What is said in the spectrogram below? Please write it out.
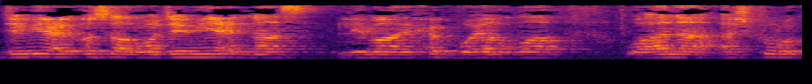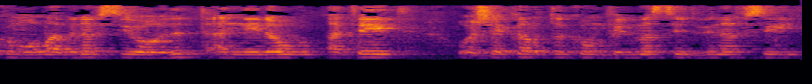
جميع الأسر وجميع الناس لما يحب ويرضى. وأنا أشكركم والله بنفسي ووددت أني لو أتيت وشكرتكم في المسجد بنفسي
